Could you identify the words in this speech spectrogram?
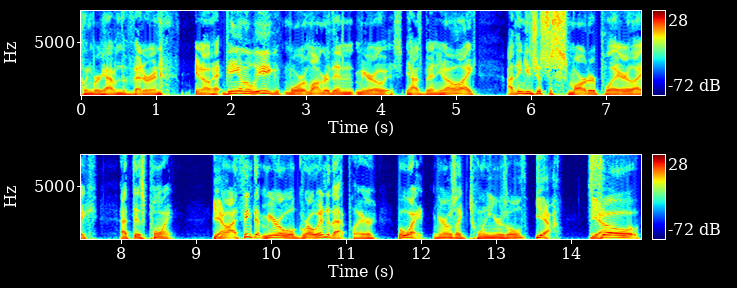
Klingberg having the veteran, you know, being in the league more longer than Miro is, has been, you know, like I think he's just a smarter player, like at this point. You Yeah. know, I think that Miro will grow into that player. But wait, Miro's like 20 years old? Yeah. Yeah. So,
